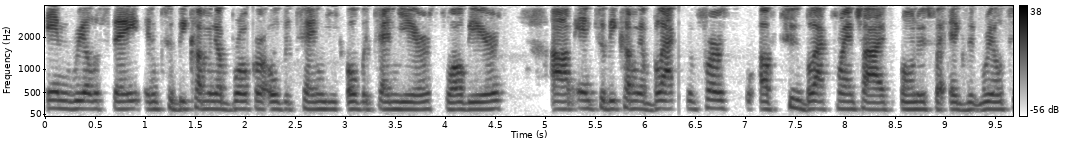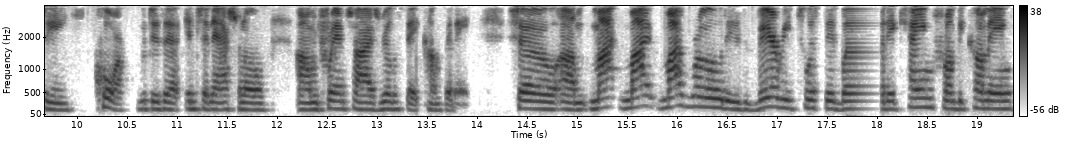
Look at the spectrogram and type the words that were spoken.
in real estate, into becoming a broker over ten over ten years, twelve years, um, into becoming a black, the first of two black franchise owners for Exit Realty Corp, which is an international um, franchise real estate company. So um, my my my road is very twisted, but it came from becoming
